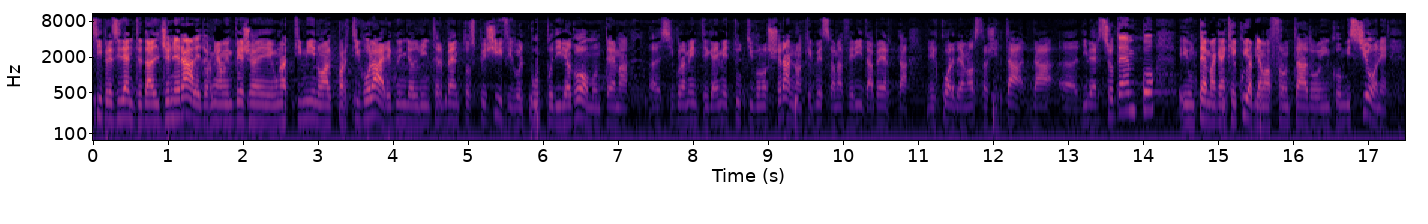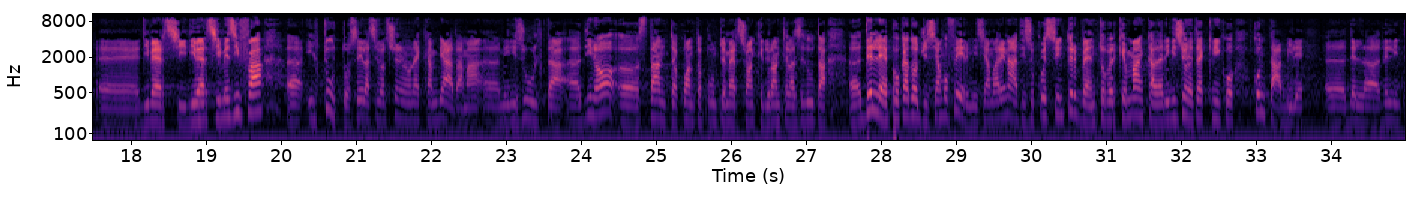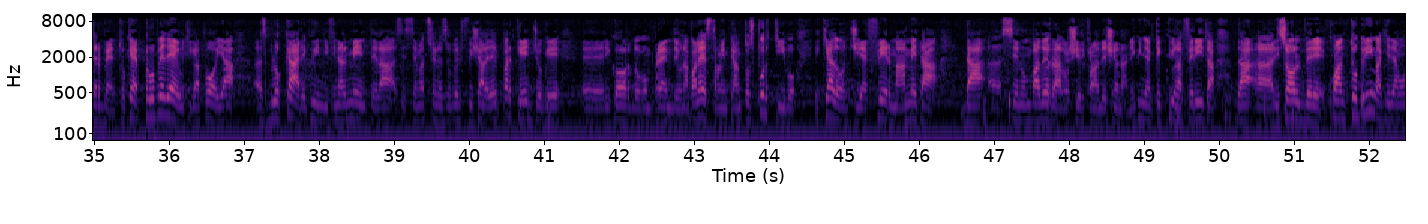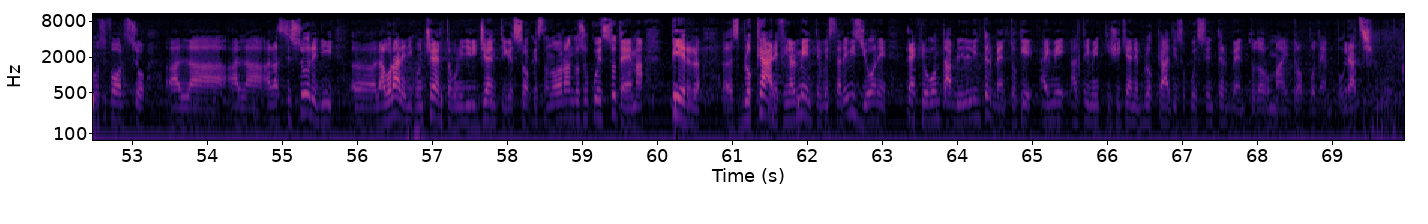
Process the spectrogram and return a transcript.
Sì, Presidente, dal generale torniamo invece un attimino al particolare, quindi ad un intervento specifico, il PUP di Via Como, un tema eh, sicuramente che ahimè tutti conosceranno, anche questa è una ferita aperta nel cuore della nostra città da eh, diverso tempo, è un tema che anche qui abbiamo affrontato in Commissione eh, diversi, diversi, mesi fa, eh, il tutto se la situazione non è cambiata ma eh, mi risulta eh, di no, stante a quanto appunto emerso anche durante la seduta dell'epoca, ad oggi siamo fermi, siamo arenati su questo intervento perché manca la revisione tecnico-contabile eh, del, dell'intervento che è propedeutica poi a, a, sbloccare quindi finalmente la sistemazione superficiale del parcheggio che eh, ricordo comprende una palestra, un impianto sportivo e che ad oggi è ferma a metà da, eh, se non vado errato, circa una decina d'anni. Quindi anche qui una ferita da eh, risolvere quanto prima, chiediamo uno sforzo all'assessore di eh, lavorare di concerto con i dirigenti che so che stanno lavorando su questo tema per eh, sbloccare finalmente questa revisione tecnico-contabile dell'intervento che ahimè altrimenti ci tiene bloccati su questo intervento da ormai troppo tempo. Grazie.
